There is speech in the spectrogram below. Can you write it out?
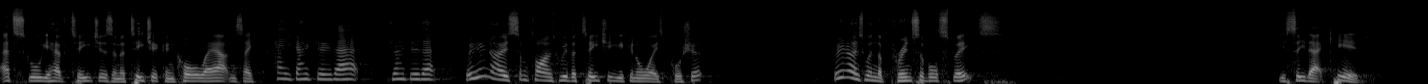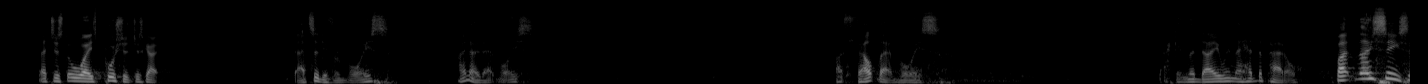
at school you have teachers, and a teacher can call out and say, "Hey, don't do that, don't do that." But who knows? Sometimes with a teacher you can always push it. But who knows when the principal speaks? You see that kid that just always pushes, just go, that's a different voice. I know that voice. I felt that voice back in the day when they had the paddle. But those things,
